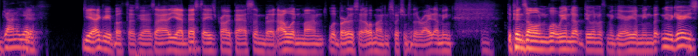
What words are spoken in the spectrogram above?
Johnny Yeah. Yates. Yeah, I agree with both those guys. I yeah, best days probably pass him, but I wouldn't mind what Berto said. I wouldn't mind him switching to the right. I mean, Mm. Depends on what we end up doing with McGary. I mean, but I mean, McGary's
